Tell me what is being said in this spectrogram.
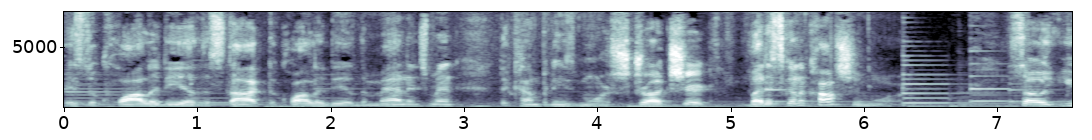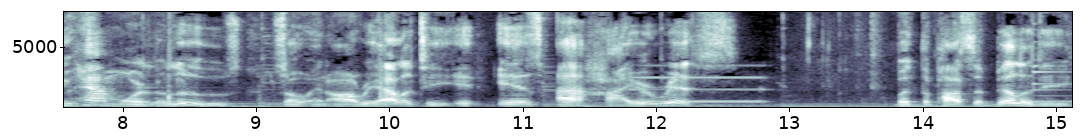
is the quality of the stock, the quality of the management. The company's more structured, but it's going to cost you more. So you have more to lose. So, in all reality, it is a higher risk, but the possibility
